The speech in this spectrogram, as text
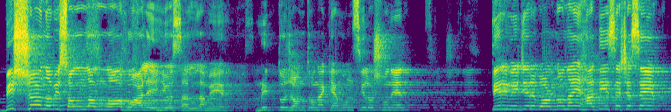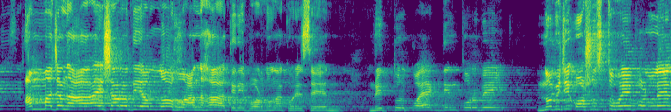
বিশ্ব নবী সাল্লাল্লাহু আলাইহি ওয়াসাল্লামের মৃত্যু যন্ত্রণা কেমন ছিল শুনেন? তিরমিজের বর্ণনায় হাদিস এসেছে, আম্মা জানা আয়েশা রাদিয়াল্লাহু আনহা, তিনি বর্ণনা করেছেন, মৃত্যুর কয়েকদিন পূর্বেই নবীজি অসুস্থ হয়ে পড়লেন,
